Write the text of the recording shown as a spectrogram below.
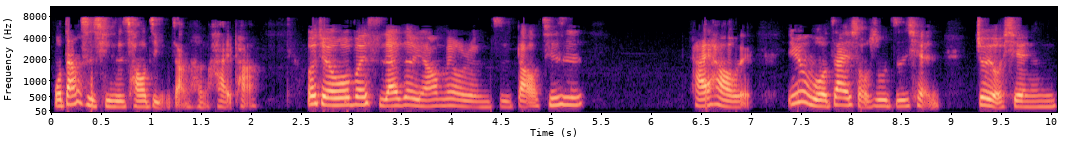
我当时其实超紧张，很害怕，我觉得我会不会死在这里，然后没有人知道？其实。”还好诶，因为我在手术之前就有先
